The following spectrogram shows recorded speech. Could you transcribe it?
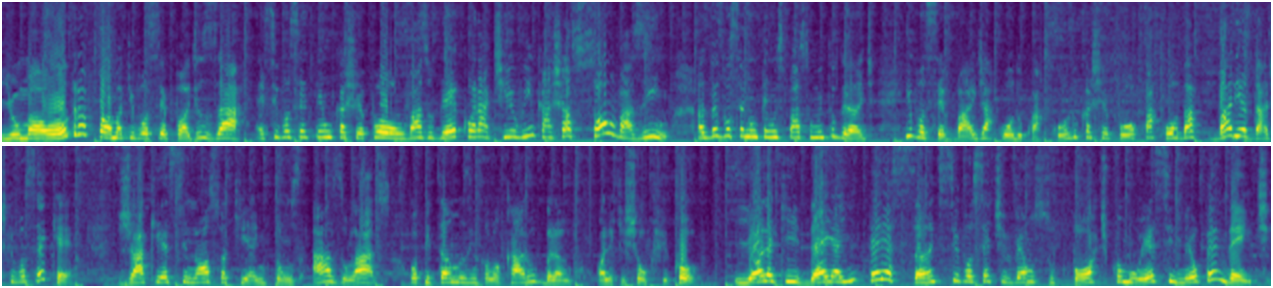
E uma outra forma que você pode usar é se você tem um cachepô, um vaso decorativo e encaixar só um vasinho, às vezes você não tem um espaço muito grande e você vai de acordo com a cor do cachepô, com a cor da variedade que você quer. Já que esse nosso aqui é em tons azulados, optamos em colocar o branco. Olha que show que ficou! E olha que ideia interessante se você tiver um suporte como esse meu pendente.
